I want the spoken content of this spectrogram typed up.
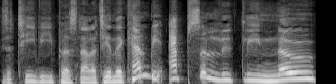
he's a TV personality, and there can be absolutely no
